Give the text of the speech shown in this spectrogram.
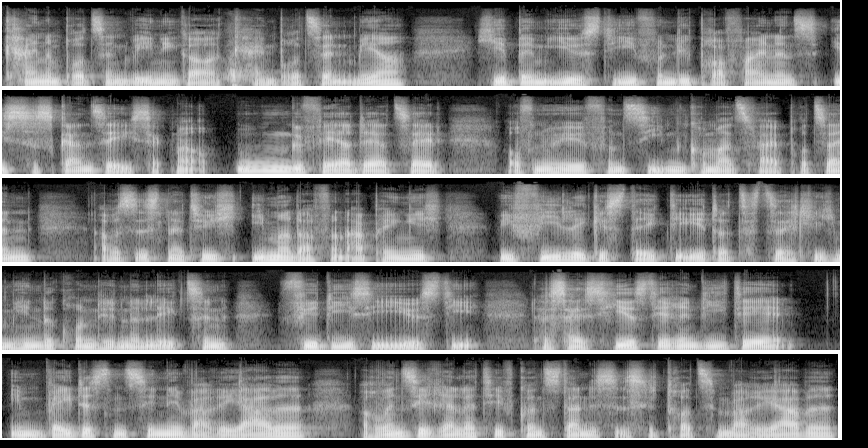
keinen Prozent weniger, kein Prozent mehr. Hier beim EUSD von Libra Finance ist das Ganze, ich sag mal, ungefähr derzeit auf einer Höhe von 7,2%. Aber es ist natürlich immer davon abhängig, wie viele gestakte Ether tatsächlich im Hintergrund hinterlegt sind für diese EUSD. Das heißt, hier ist die Rendite im weitesten Sinne variabel. Auch wenn sie relativ konstant ist, ist sie trotzdem variabel.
